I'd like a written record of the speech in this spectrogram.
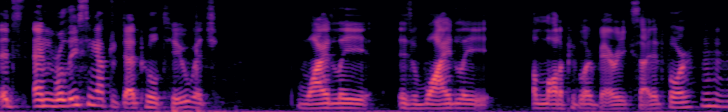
it's and releasing after Deadpool two, which widely is widely a lot of people are very excited for, Mm-hmm.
